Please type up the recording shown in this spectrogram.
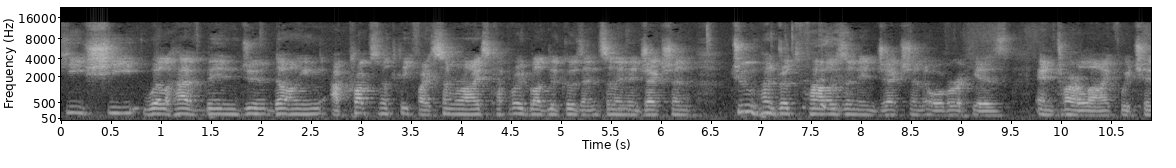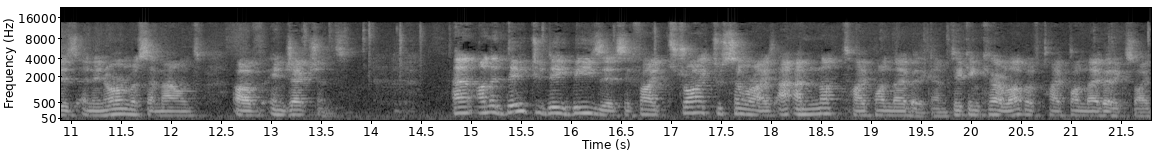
he, she will have been doing approximately, if I summarize, capillary blood glucose and insulin injection, 200,000 injection over his entire life, which is an enormous amount of injections. And on a day-to-day basis, if I try to summarize, I, am not type 1 diabetic. I'm taking care of a lot of type 1 diabetics, so I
